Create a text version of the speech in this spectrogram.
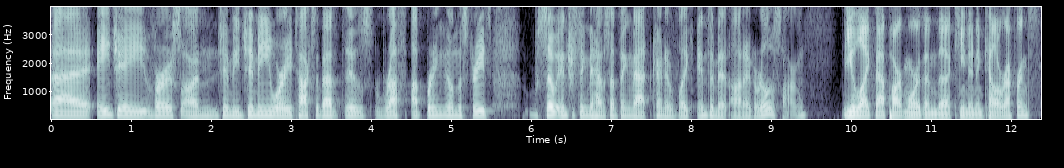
uh AJ verse on Jimmy Jimmy where he talks about his rough upbringing on the streets. So interesting to have something that kind of like intimate on a gorilla song. You like that part more than the Kenan and Kel reference?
